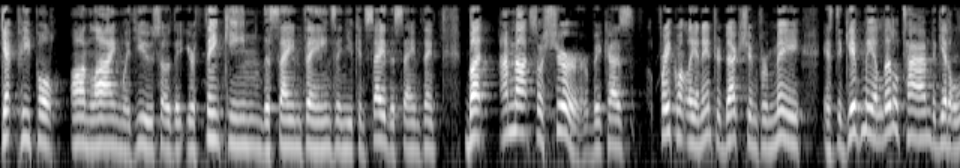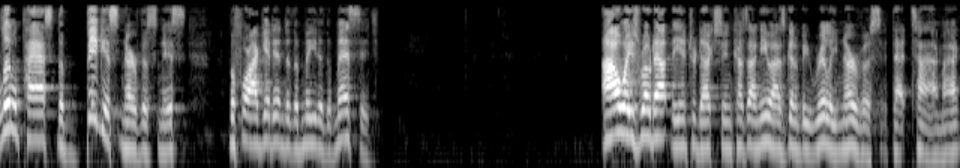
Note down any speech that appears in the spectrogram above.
get people online with you so that you're thinking the same things and you can say the same thing. But I'm not so sure because frequently an introduction for me is to give me a little time to get a little past the biggest nervousness before I get into the meat of the message. I always wrote out the introduction because I knew I was going to be really nervous at that time. I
